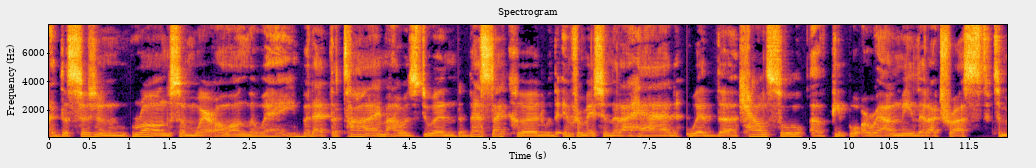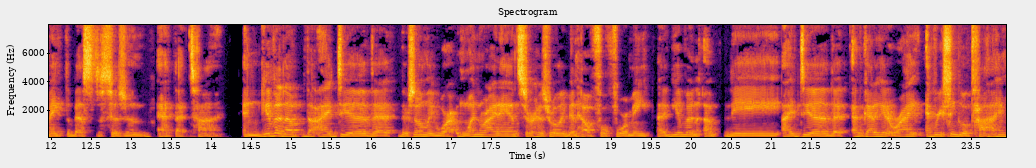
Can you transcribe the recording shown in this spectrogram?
a decision wrong somewhere along the way, but at the time I was doing the best I could with the information that I had, with the counsel of people around me that I trust to make the best decision at that time and given up the idea that there's only one right answer has really been helpful for me. I've given up the idea that I've got to get it right every single time,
